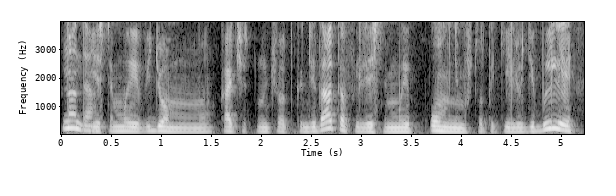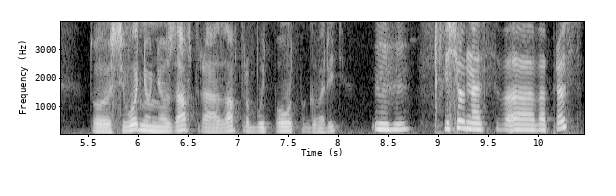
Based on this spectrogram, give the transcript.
ну, да. если мы ведем качественный учет кандидатов, или если мы помним, что такие люди были, то сегодня у него завтра, а завтра будет повод поговорить. Угу. Еще у нас э, вопрос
